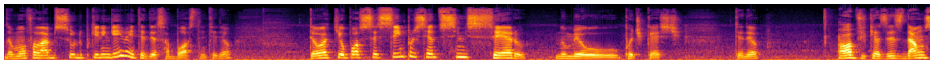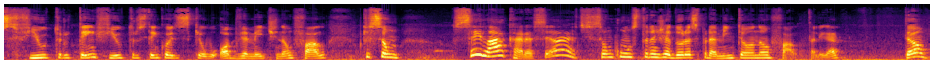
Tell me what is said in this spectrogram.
Não vamos falar absurdo, porque ninguém vai entender essa bosta, entendeu? Então aqui eu posso ser 100% sincero no meu podcast, entendeu? Óbvio que às vezes dá uns filtros, tem filtros, tem coisas que eu obviamente não falo, porque são sei lá, cara, sei lá, são constrangedoras para mim, então eu não falo, tá ligado? Então,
